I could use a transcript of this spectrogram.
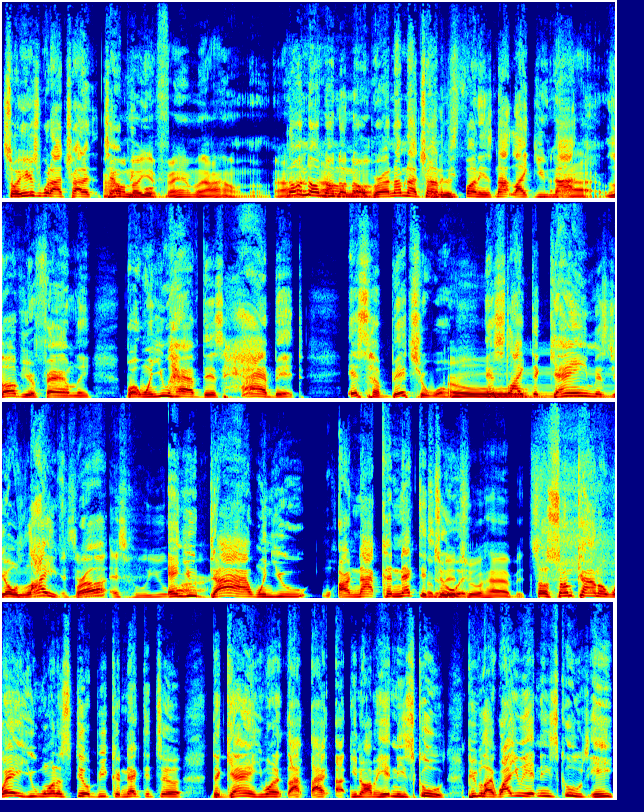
So here's what I try to I tell don't people. know your family. I don't know. I- No, no, no, no, don't no, know. bro. And I'm not trying I'm to be funny. It's not like you not Ah. love your family, but when you have this habit, it's habitual. Oh. It's like the game is your oh. life, It's your bro. it's who you are. and you die when you are not connected to it. Habitual habits. So some kind of way you want to still be connected to the game. You want to, I, I, you know, I'm hitting these schools. People like, why you hitting these schools? E,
